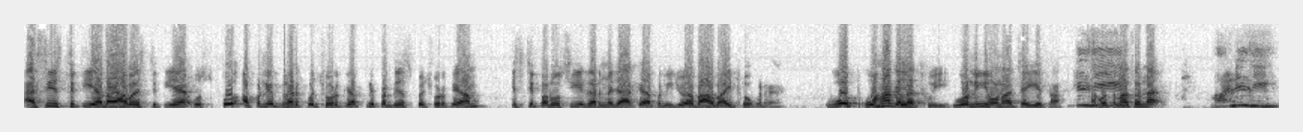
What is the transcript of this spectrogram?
ऐसी स्थिति है, भयावह स्थिति है, उसको अपने घर को छोड़ के अपने प्रदेश को छोड़ के हम किसी पड़ोसी के घर में जाके अपनी जो है, वाहवाही ठोक रहे हैं। वो वहाँ गलत हुई वो नहीं होना चाहिए था। अब उतना समय अनिल जी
